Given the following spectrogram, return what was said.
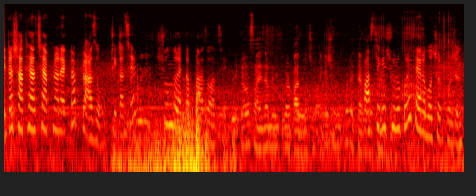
এটার সাথে আছে আপনার একটা প্লাজো ঠিক আছে? সুন্দর একটা প্লাজো আছে। এটাও সাইজ আমরা দিতে পারব পাঁচ বছর থেকে শুরু করে তেরো পাঁচ বছর থেকে শুরু করে তেরো বছর পর্যন্ত।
